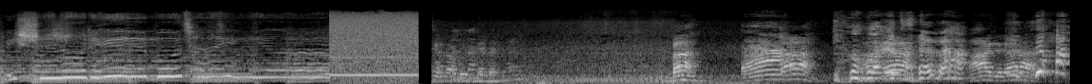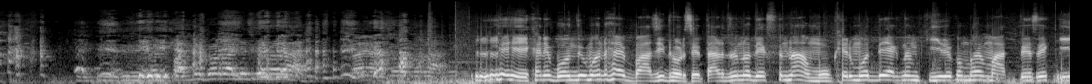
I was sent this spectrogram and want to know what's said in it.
কৃষ্ণ রে বুঝাইয়া। লে, এখানে বন্ধু মনে হয় বাজি ধরছে। তার জন্য দেখছে না মুখের মধ্যে একদম কি? রকম ভাবে মারতেছে কি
